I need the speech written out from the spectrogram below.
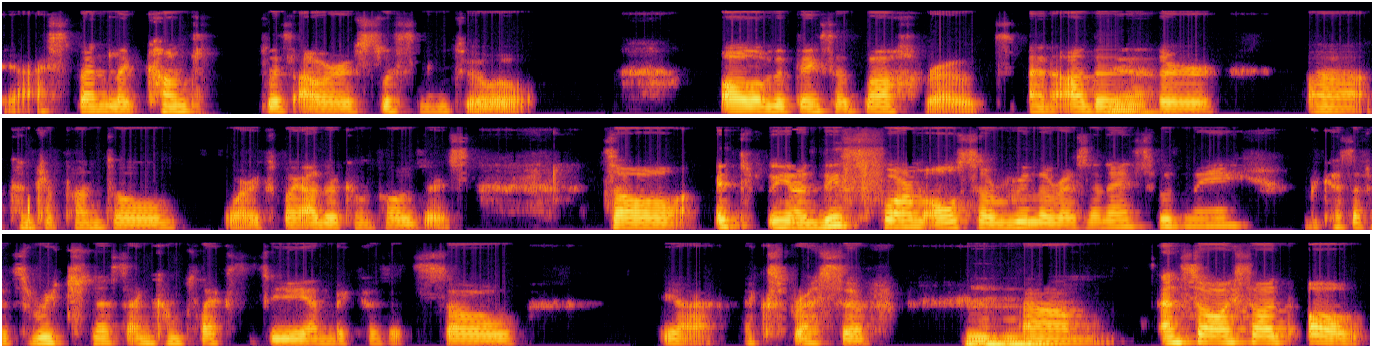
yeah i spend like countless hours listening to all of the things that bach wrote and other uh, contrapuntal works by other composers. So it you know this form also really resonates with me because of its richness and complexity and because it's so yeah expressive Mhm. um, and so I thought, oh,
